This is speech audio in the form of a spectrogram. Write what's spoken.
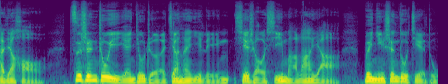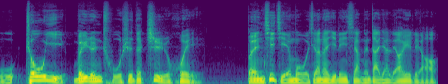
大家好，资深周易研究者江南一林携手喜马拉雅，为您深度解读周易为人处事的智慧。本期节目，江南一林想跟大家聊一聊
